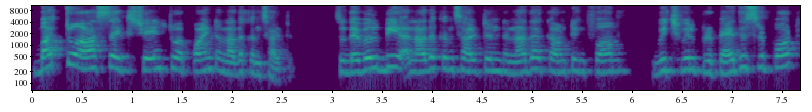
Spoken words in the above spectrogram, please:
but to ask the exchange to appoint another consultant. So there will be another consultant, another accounting firm, which will prepare this report.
